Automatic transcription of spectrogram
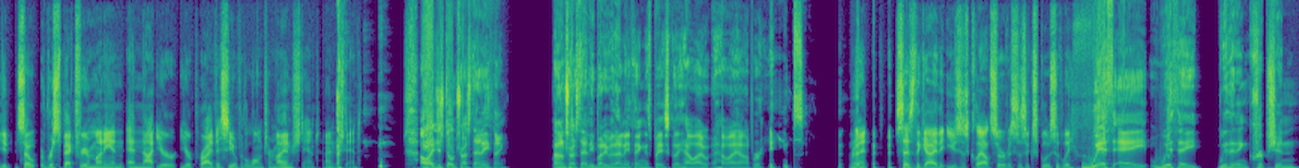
You, so respect for your money and, and not your your privacy over the long term. I understand. I understand. oh, I just don't trust anything. I don't trust anybody with anything. Is basically how I how I operate. right. Says the guy that uses cloud services exclusively. with a with a with an encryption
